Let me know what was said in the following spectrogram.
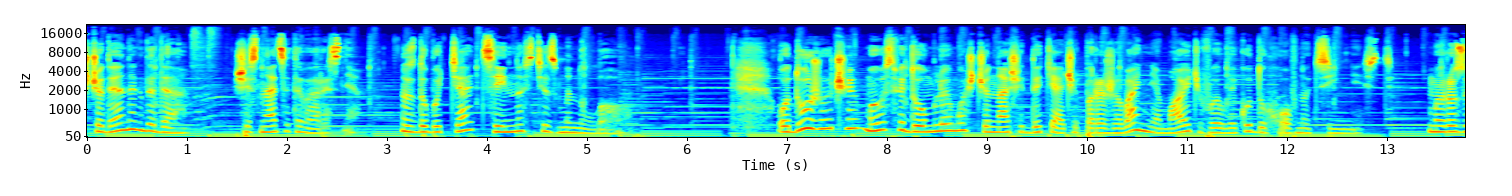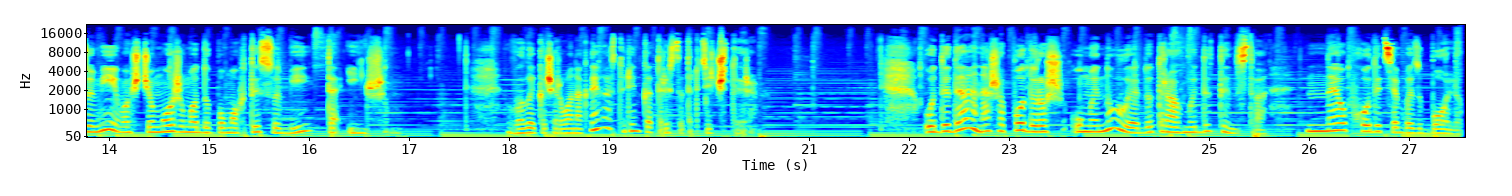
Щоденник Деда, 16 вересня. Здобуття цінності з минулого. Одужуючи, ми усвідомлюємо, що наші дитячі переживання мають велику духовну цінність. Ми розуміємо, що можемо допомогти собі та іншим. Велика червона книга, сторінка 334. У Деда наша подорож у минуле до травми дитинства не обходиться без болю.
